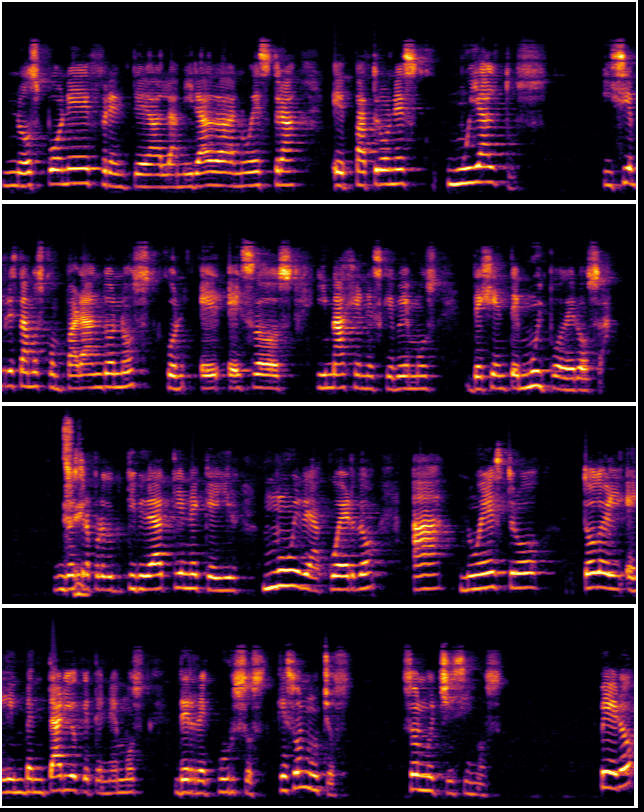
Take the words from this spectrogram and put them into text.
nos pone frente a la mirada nuestra eh, patrones muy altos. Y siempre estamos comparándonos con e, esas imágenes que vemos de gente muy poderosa. Nuestra productividad tiene que ir muy de acuerdo a nuestro, todo el, inventario que tenemos de recursos, que son muchos, son muchísimos, pero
